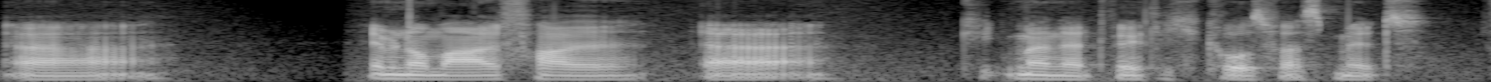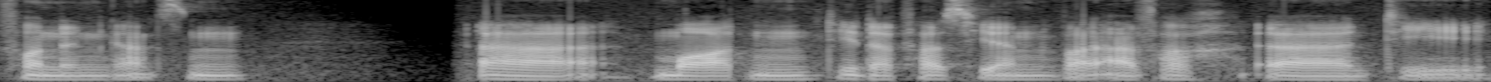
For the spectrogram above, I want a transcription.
äh, im Normalfall äh, kriegt man nicht wirklich groß was mit von den ganzen äh, Morden, die da passieren, weil einfach äh, die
